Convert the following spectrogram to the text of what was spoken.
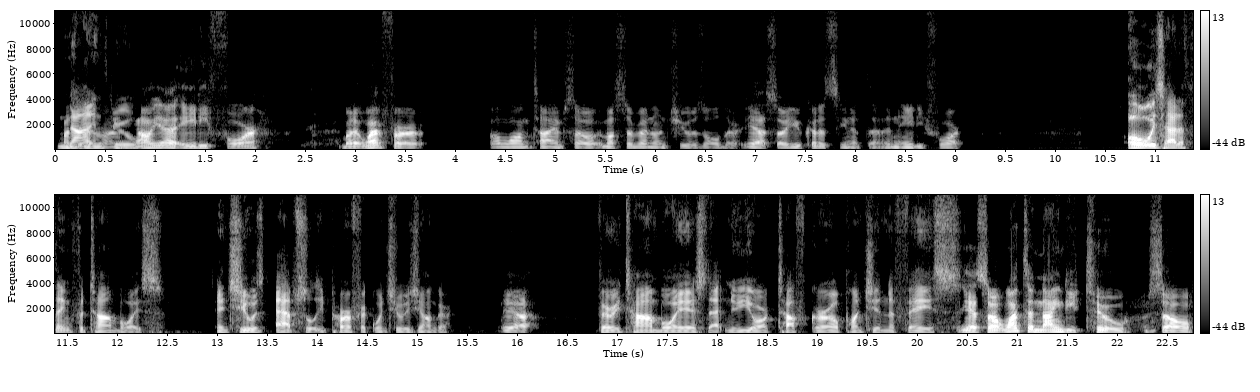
when nine through. Oh yeah, eighty four. But it went for a long time, so it must have been when she was older. Yeah, so you could have seen it then in eighty four. Always had a thing for tomboys, and she was absolutely perfect when she was younger. Yeah, Very tomboyish, that New York tough girl, punch you in the face. yeah. So it went to ninety two. So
